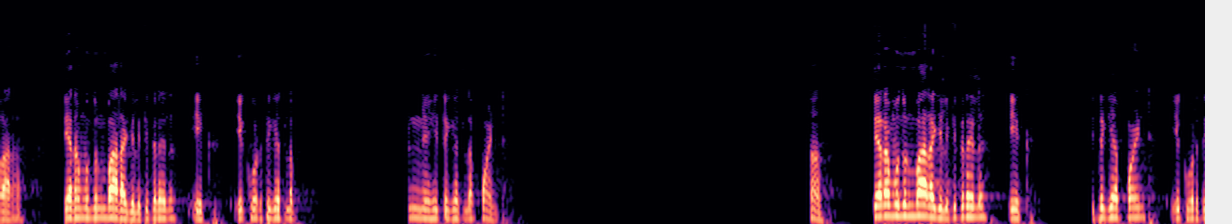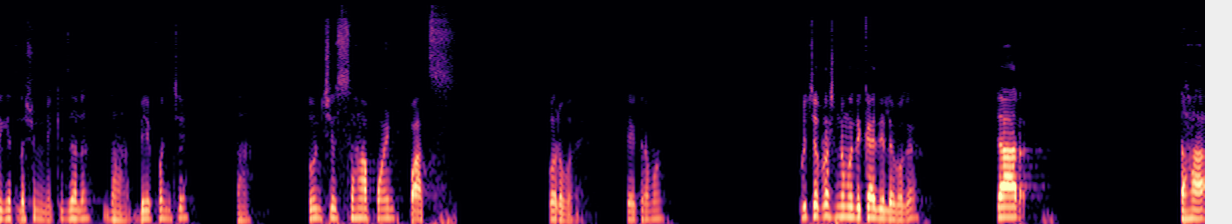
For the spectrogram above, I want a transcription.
बारा. तेरामधून बारा गेलं किती राहिलं? एक. एक वरती घेतला शून्य. इथे घेतला पॉईंट हां. तेरामधून बारा गेलं किती राहिलं? एक. इथं घ्या पॉईंट एक वरती घेतला शून्य. किती झालं? दहा. बे पंचे दोनशे सहा पॉईंट पाच. बरोबर आहे. ते क्रमांक. पुढच्या प्रश्नामध्ये काय दिलं बघा? चार दहा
